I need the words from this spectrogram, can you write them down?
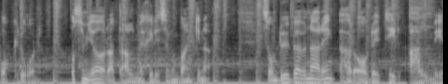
och råd. Och som gör att Almi skiljer sig från bankerna. Så om du behöver näring, hör av dig till Almi.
